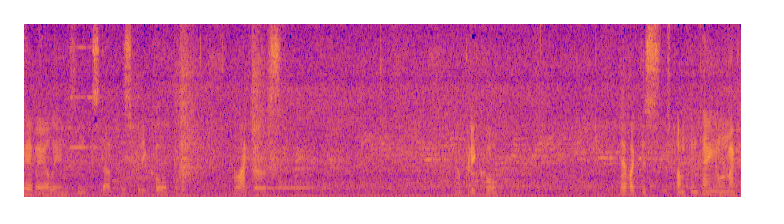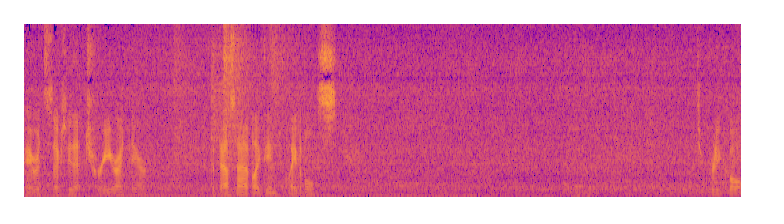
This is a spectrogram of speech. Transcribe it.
They have aliens and stuff. This is pretty cool. I like those. They're pretty cool. They have like this, this pumpkin thing. One of my favorites is actually that tree right there. But they also have like the inflatables. Are pretty cool.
